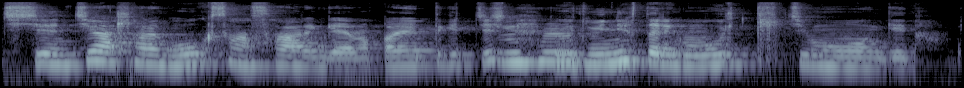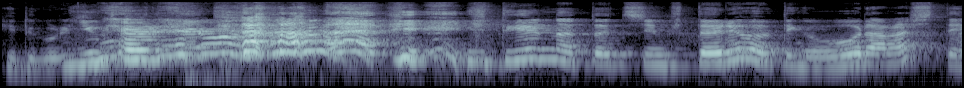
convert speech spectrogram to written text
жишээ нь чи болохоор үг сонсохоор ингээ амар гоё гэдэг гэж шин. Тэгвэл минийх дээр ингээ үйлдэл ч юм уу ингээ хэдэгөр юм. Эдгээр нь одоо жишээ нь битэрийн хувьд ингээ өөр байгаа штэ.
